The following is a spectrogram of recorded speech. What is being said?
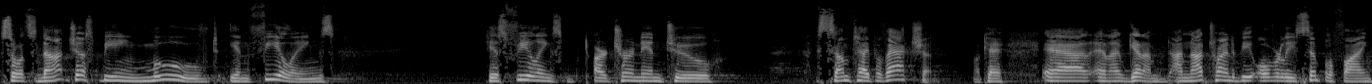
so it's not just being moved in feelings, his feelings are turned into some type of action. Okay? And, and again, I'm, I'm not trying to be overly simplifying,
